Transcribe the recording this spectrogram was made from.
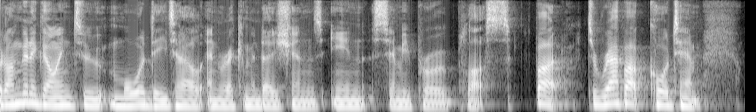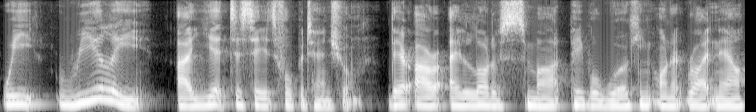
but I'm going to go into more detail and recommendations in Semi Pro Plus. But to wrap up Core Temp, we really are yet to see its full potential. There are a lot of smart people working on it right now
